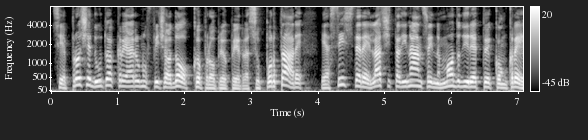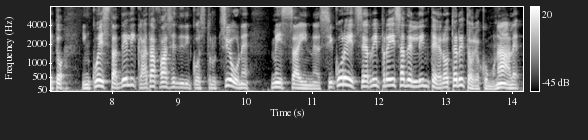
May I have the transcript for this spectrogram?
si è proceduto a creare un ufficio ad hoc proprio per supportare e assistere la cittadinanza in modo diretto e concreto in questa delicata fase di ricostruzione messa in sicurezza e ripresa dell'intero territorio comunale.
